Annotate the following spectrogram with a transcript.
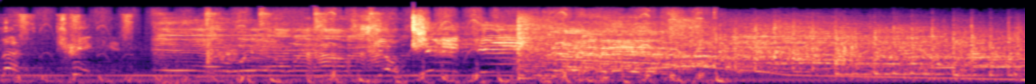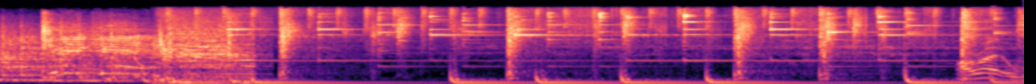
Let's kick it. Yeah, we on the house show. Kick it!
